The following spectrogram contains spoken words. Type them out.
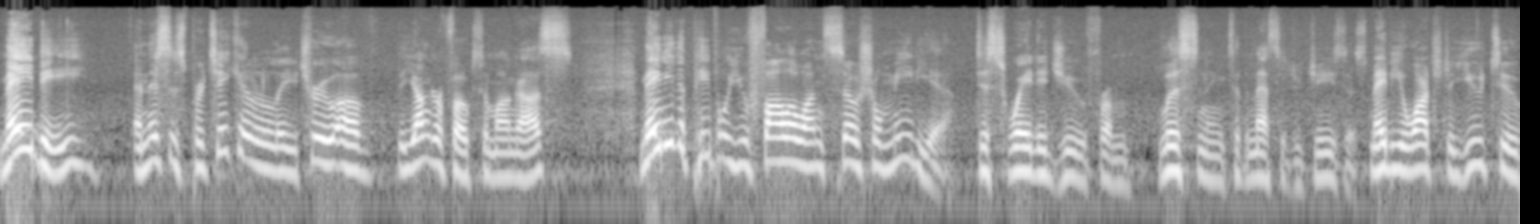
Maybe, and this is particularly true of the younger folks among us, maybe the people you follow on social media dissuaded you from listening to the message of Jesus. Maybe you watched a YouTube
